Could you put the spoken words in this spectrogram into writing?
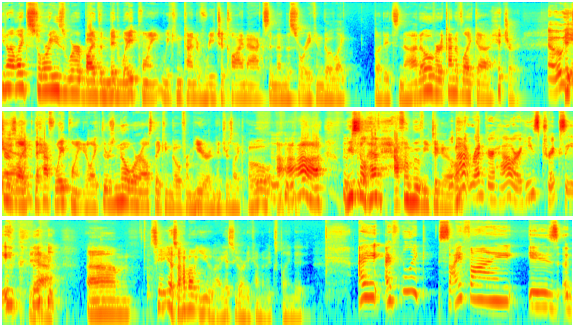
you know, I like stories where by the midway point we can kind of reach a climax, and then the story can go like, but it's not over. Kind of like a Hitcher. Oh yeah Hitcher's yeah. like the halfway point. You're like, there's nowhere else they can go from here. And Hitcher's like, oh, ah, ah, ah. We still have half a movie to go. well, that Rutger Hauer, he's tricksy. yeah. Um, so, yeah, so how about you? I guess you already kind of explained it. I I feel like sci-fi is a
